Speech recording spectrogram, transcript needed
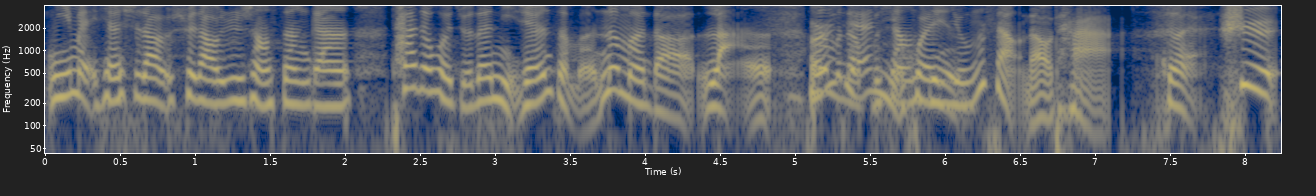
你每天睡到睡到日上三竿，他就会觉得你这人怎么那么的懒，那么的不相会影响到他。对，是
